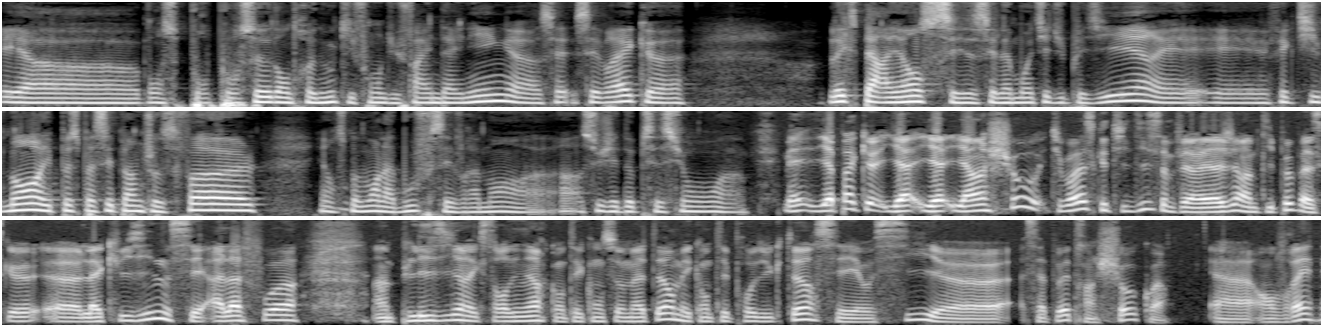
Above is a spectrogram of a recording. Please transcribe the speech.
Et euh, bon, c'est pour pour ceux d'entre nous qui font du fine dining, euh, c'est c'est vrai que l'expérience c'est la moitié du plaisir et, effectivement il peut se passer plein de choses folles et en ce moment la bouffe c'est vraiment euh, un sujet d'obsession. euh, Mais il y a pas que, il y a, y, a, y a un show. Tu vois ce que tu dis, ça me fait réagir un petit peu parce que euh, la cuisine, c'est à la fois un plaisir extraordinaire quand t'es consommateur, mais quand t'es producteur, c'est aussi, ça peut être un show quoi. Euh, en vrai,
